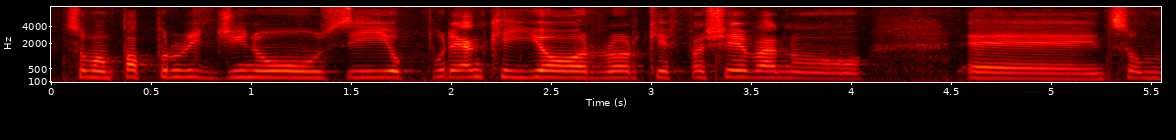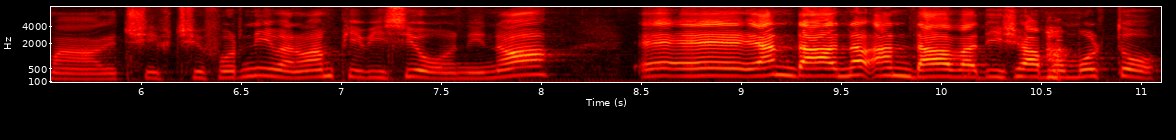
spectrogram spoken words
insomma un po' pruriginosi oppure anche gli horror che facevano eh, insomma ci, ci fornivano ampie visioni no? e, e anda- andava diciamo molto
